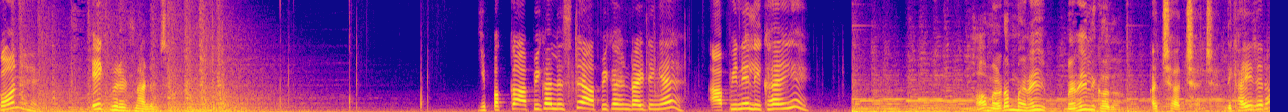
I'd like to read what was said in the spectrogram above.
कौन है? एक मिनट मैडम सर ये पक्का आप ही का लिस्ट है? आप ही का हैंडराइटिंग है? आप ही ने लिखा है ये? हाँ मैडम मैंने मैंने ही लिखा था। अच्छा अच्छा अच्छा। दिखाइए जरा।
